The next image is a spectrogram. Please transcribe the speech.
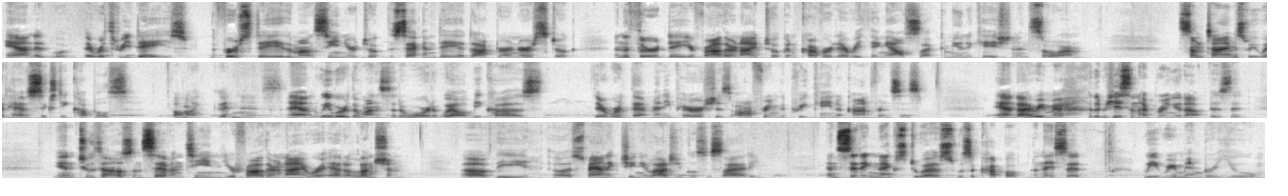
and it w- there were three days. The first day, the Monsignor took. The second day, a doctor and nurse took. And the third day, your father and I took and covered everything else, like communication and so on. Sometimes we would have 60 couples. Oh my goodness. And we were the ones that awarded, well, because there weren't that many parishes offering the pre Cana conferences. And I remember the reason I bring it up is that in 2017, your father and I were at a luncheon of the uh, Hispanic Genealogical Society. And sitting next to us was a couple, and they said, We remember you.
